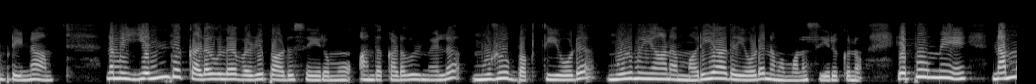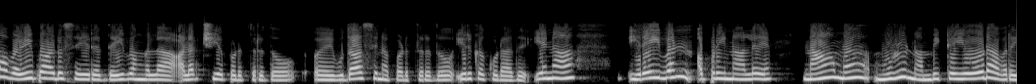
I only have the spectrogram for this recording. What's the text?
அப்படின்னா நம்ம எந்த கடவுளை வழிபாடு செய்கிறோமோ அந்த கடவுள் மேலே முழு பக்தியோட முழுமையான மரியாதையோட நம்ம மனசு இருக்கணும். எப்பவுமே நம்ம வழிபாடு செய்கிற தெய்வங்களை அலட்சியப்படுத்துறதோ உதாசீனப்படுத்துறதோ இருக்கக்கூடாது. ஏன்னா இறைவன் அப்படின்னாலே நாம முழு நம்பிக்கையோடு அவரை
